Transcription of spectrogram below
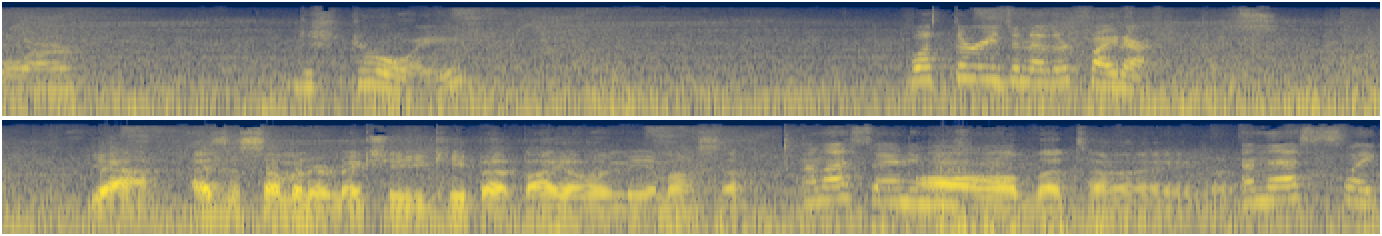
or destroyed. But there is another fight after. Yeah, as a summoner, make sure you keep up Bio and Miasma Unless the enemy, all the time. unless like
